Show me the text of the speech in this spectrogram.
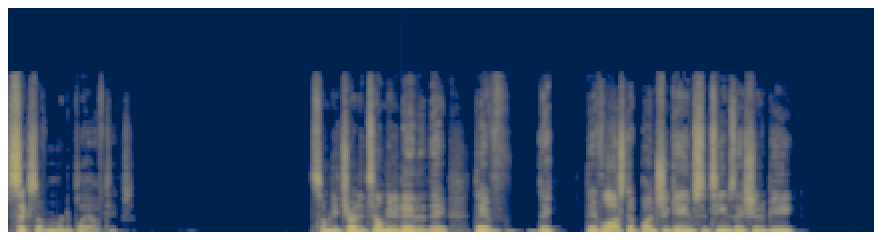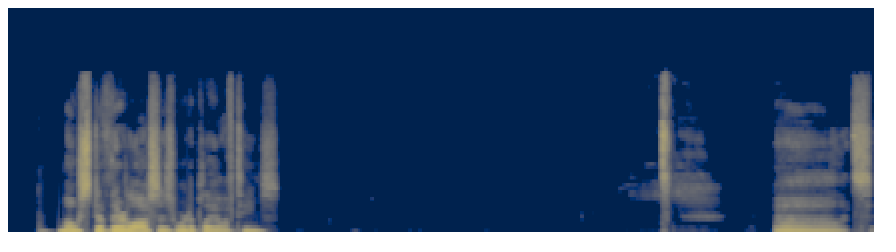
Six of them are to playoff teams. Somebody tried to tell me today that they they've they they've lost a bunch of games to teams they should have beat. Most of their losses were to playoff teams. Uh, let's see.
